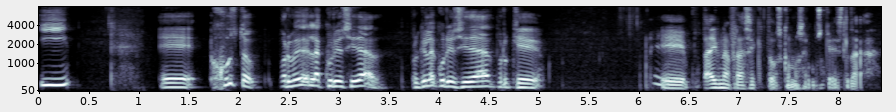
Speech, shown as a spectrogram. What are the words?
y eh, justo por medio de la curiosidad. ¿Por qué la curiosidad? Porque eh, hay una frase que todos conocemos que es la,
